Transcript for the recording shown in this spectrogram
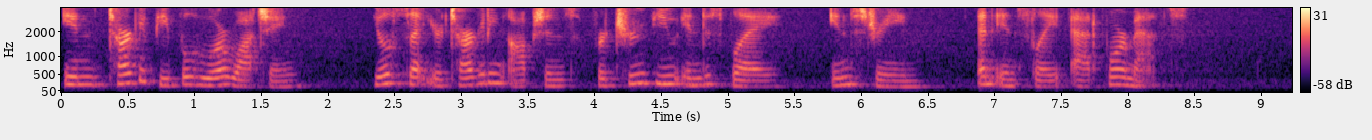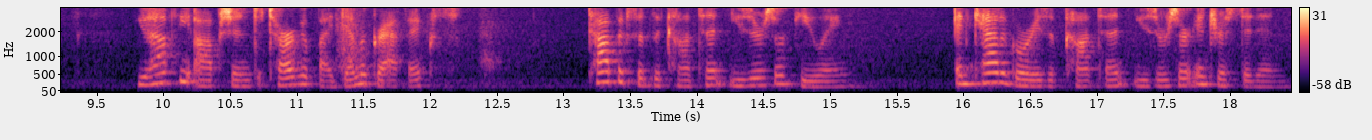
In Target People Who Are Watching, you'll set your targeting options for TrueView in Display, in Stream, and InSlate ad formats. You have the option to target by demographics, topics of the content users are viewing, and categories of content users are interested in.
